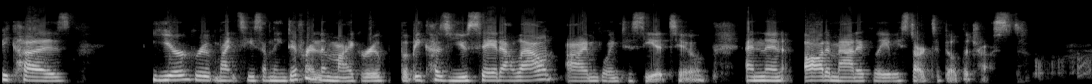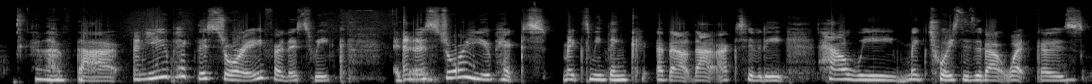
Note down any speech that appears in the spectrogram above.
because your group might see something different than my group, but because you say it out loud, I'm going to see it too. And then automatically we start to build the trust. I love that. And you picked this story for this week. And the story you picked makes me think about that activity, how we make choices about what goes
